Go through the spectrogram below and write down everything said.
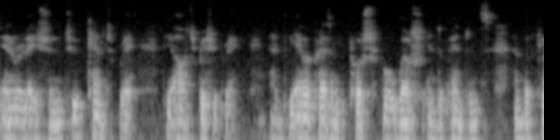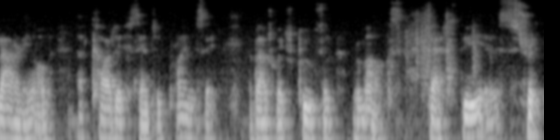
in relation to Canterbury, the Archbishopric, and the ever present push for Welsh independence and the flowering of a Cardiff centred primacy, about which Coulson remarks that the strict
